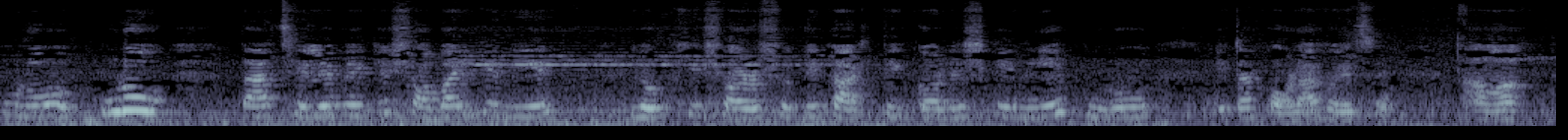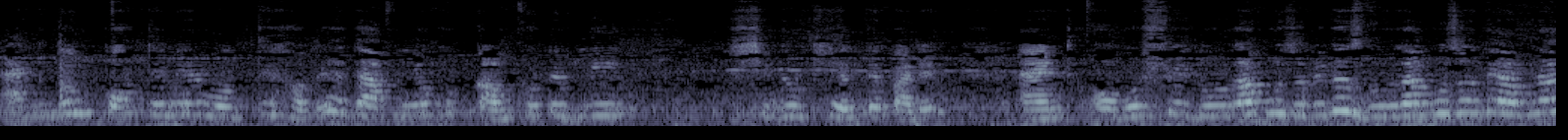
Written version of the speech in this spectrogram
পুরো পুরো তার ছেলে মেয়েকে সবাইকে নিয়ে, লক্ষ্মী, সরস্বতী, কার্তিক, গণেশকে নিয়ে পুরো এটা করা হয়েছে। একদম কটনের মধ্যে হবে যাতে আপনিও খুব কমফোর্টেবলি সিঁদুর খেলতে পারেন। অ্যান্ড অবশ্যই দুর্গাপুজো বিকজ দুর্গাপুজোতে আমরা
